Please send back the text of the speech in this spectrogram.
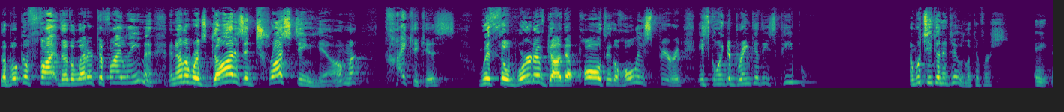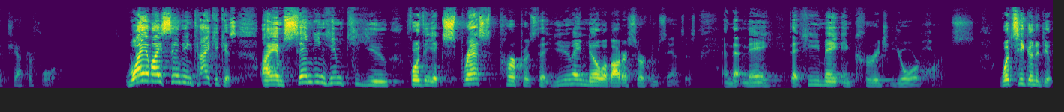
the book of Phi, the, the letter to Philemon. In other words, God is entrusting him, Tychicus, with the word of God that Paul, through the Holy Spirit, is going to bring to these people. And what's he going to do? Look at verse 8 of chapter 4. Why am I sending Tychicus? I am sending him to you for the express purpose that you may know about our circumstances and that may that he may encourage your hearts. What's he going to do?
